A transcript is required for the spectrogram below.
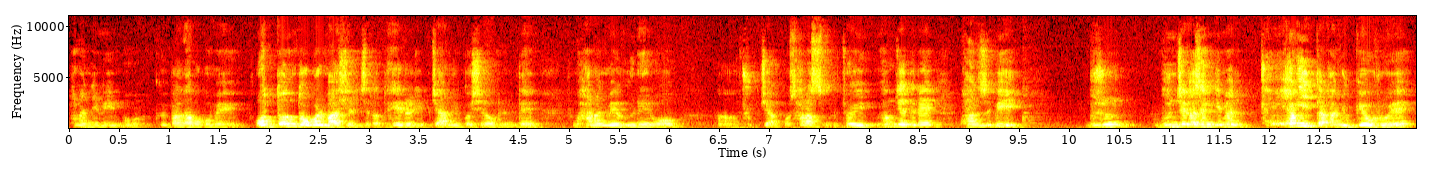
하나님이 뭐 그 마가복음에 어떤 독을 마실지라도 해를 입지 않을 것이라고 그랬는데 하나님의 은혜로 어, 죽지 않고 살았습니다. 저희 형제들의 관습이 무슨 문제가 생기면 조용히 있다가 한 6개월 후에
